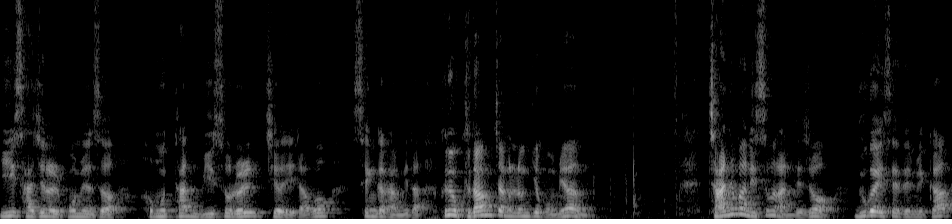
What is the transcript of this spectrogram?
이 사진을 보면서 허무한 미소를 지으리라고 생각합니다. 그리고 그 다음 장을 넘겨보면 자녀만 있으면 안 되죠. 누가 있어야 됩니까?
